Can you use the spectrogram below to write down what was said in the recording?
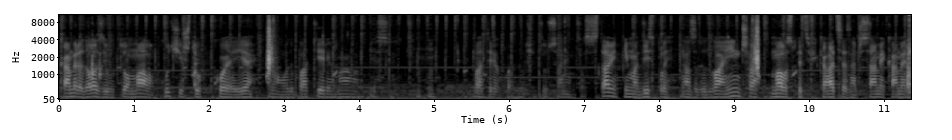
Kamera dolazi u tom malom kućištu koje je, ima ovdje baterija mala, jesi, mhm. baterija koja dođe tu sa njom pa se stavi. Ima display nazad od 2 inča, malo specifikacija, znači same kamere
